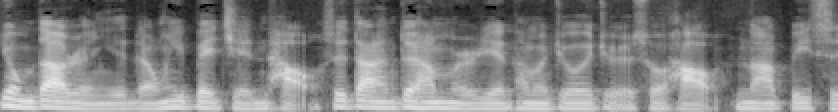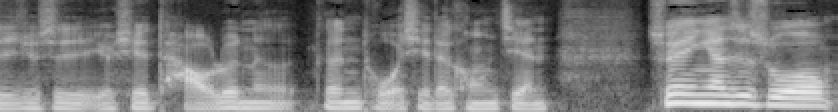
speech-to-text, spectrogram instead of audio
用不到人也容易被检讨，所以当然对他们而言，他们就会觉得说：好，那彼此就是有些讨论的跟妥协的空间。所以应该是说，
